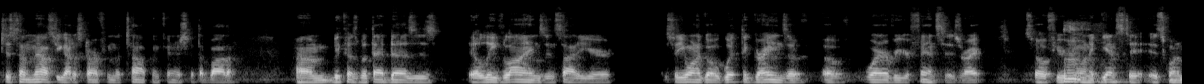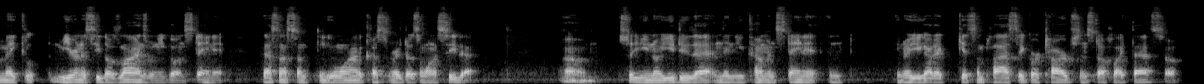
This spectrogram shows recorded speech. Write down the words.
to something else, you got to start from the top and finish at the bottom. Um, because what that does is it'll leave lines inside of your. So you want to go with the grains of of wherever your fence is, right? So if you're mm. going against it, it's going to make you're going to see those lines when you go and stain it. That's not something you want. A customer doesn't want to see that. Um, so you know you do that, and then you come and stain it, and you know you got to get some plastic or tarps and stuff like that. So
